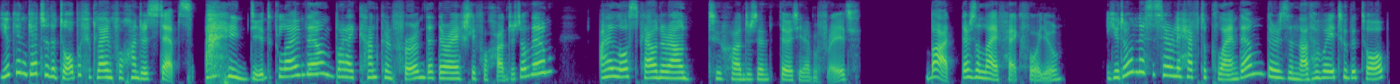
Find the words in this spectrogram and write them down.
You can get to the top if you climb 400 steps. I did climb them, but I can't confirm that there are actually 400 of them. I lost count around 230, I'm afraid. But there's a life hack for you you don't necessarily have to climb them. There's another way to the top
